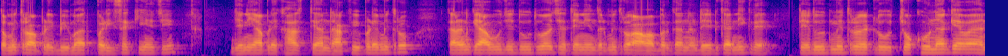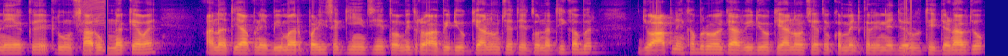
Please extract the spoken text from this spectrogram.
તો મિત્રો આપણે બીમાર પડી શકીએ છીએ. જેની આપણે ખાસ ધ્યાન રાખવી પડે મિત્રો. કારણ કે આવું જે દૂધ હોય છે, તેની અંદર મિત્રો આવા પ્રકારના ડેડકા નીકળે. તે દૂધ મિત્રો એટલું ચોખ્ખું ન કહેવાય અને એક એટલું સારું ન કહેવાય. આનાથી આપણે બીમાર પડી શકીએ છીએ. તો મિત્રો આ વીડિયો ક્યાંનું છે તે તો નથી ખબર. જો આપને ખબર હોય કે આ વીડિયો ક્યાંનો છે, તો કમેન્ટ કરીને જરૂરથી જણાવજો.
